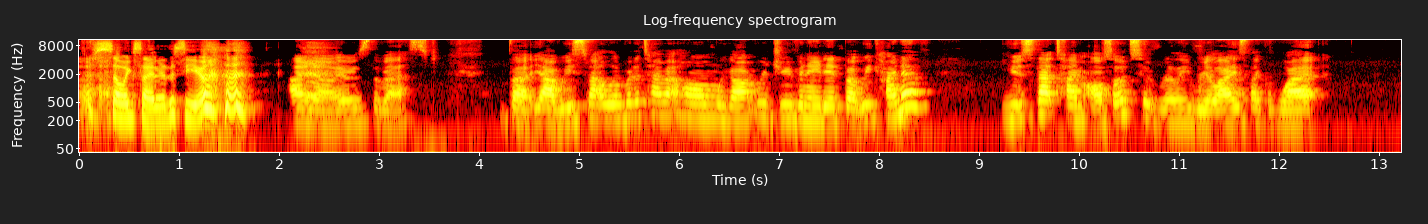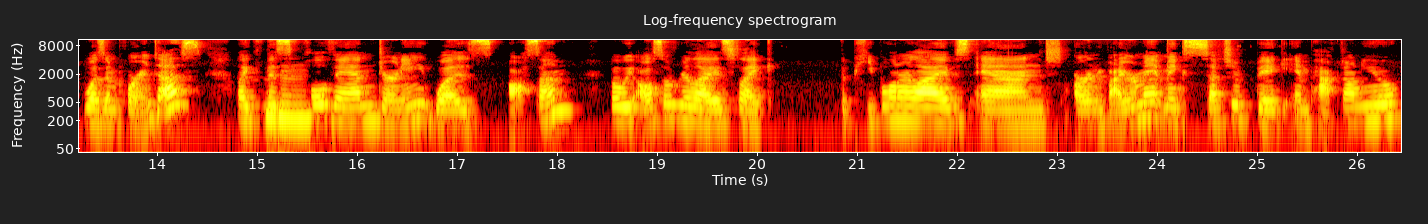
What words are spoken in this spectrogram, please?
I'm so excited to see you. I know, it was the best. But yeah, we spent a little bit of time at home. We got rejuvenated, but we kind of used that time also to really realize like what was important to us. Like this Mhm. whole van journey was awesome, but we also realized like the people in our lives and our environment makes such a big impact on you.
